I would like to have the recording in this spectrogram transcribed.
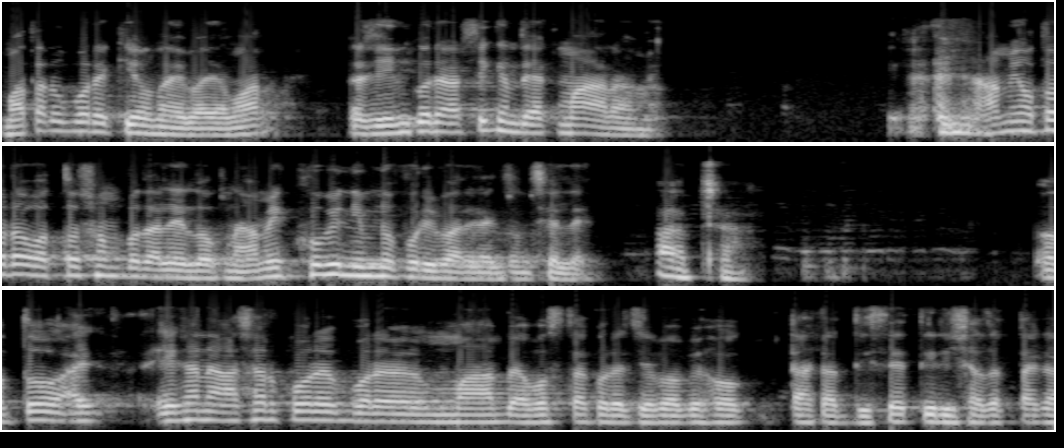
মাথার উপরে কেউ নাই ভাই আমার। ঋণ করে আসছি কিন্তু এক মা আর আমি। আমি অতটা অর্থ সম্পদালী লোক না। আমি খুবই নিম্ন পরিবারের একজন ছেলে। আচ্ছা। তো এখানে আসার পরে পরে মা ব্যবস্থা করে যেভাবে হোক টাকা দিছে, তিরিশ হাজার টাকা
